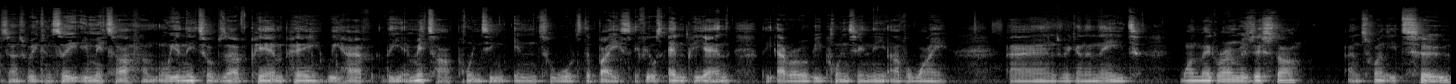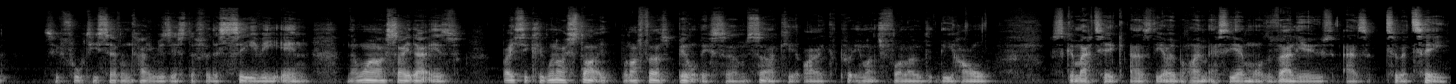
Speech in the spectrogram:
so as we can see, emitter, um, we need to observe PNP, we have the emitter pointing in towards the base. If it was NPN, the arrow would be pointing the other way. And we're going to need 1 mega ohm resistor and 22 to 47k resistor for the CV in. Now why I say that is basically when I started, when I first built this um, circuit, I pretty much followed the whole schematic as the Oberheim SEM was, values as to a T.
